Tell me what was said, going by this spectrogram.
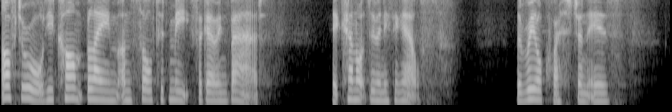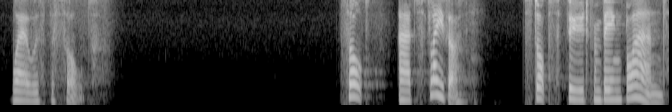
After all, you can't blame unsalted meat for going bad. It cannot do anything else. The real question is where was the salt? Salt adds flavour, stops food from being bland.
